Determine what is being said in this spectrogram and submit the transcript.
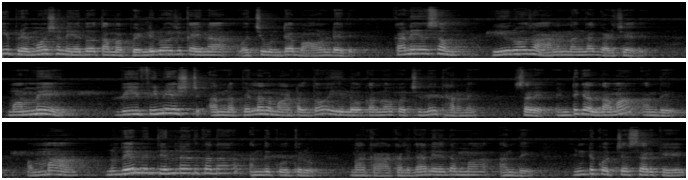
ఈ ప్రమోషన్ ఏదో తమ పెళ్ళి రోజుకైనా వచ్చి ఉంటే బాగుండేది. కనీసం ఈరోజు ఆనందంగా గడిచేది. మమ్మీ వి ఫినిష్డ్ అన్న పిల్లల మాటలతో ఈ లోకంలోకి వచ్చింది ధరణి. సరే ఇంటికి వెళ్దామా? అంది. అమ్మా నువ్వేమీ తినలేదు కదా? అంది కూతురు. నాకు ఆకలిగా లేదమ్మా అంది. ఇంటికి వచ్చేసరికి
